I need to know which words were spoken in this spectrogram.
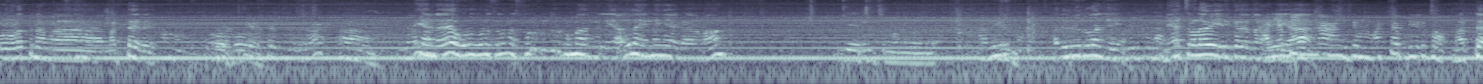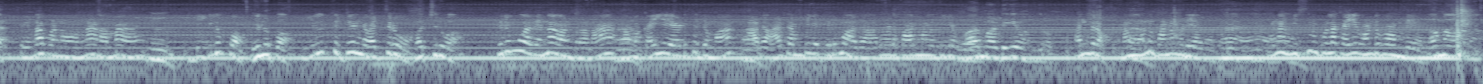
வளர்த்து நம்ம மட்டை இது. அந்த ஒரு ஒரு சில சுருக்கு சுருக்கமாக இருக்கு இல்லையா? அதெல்லாம் என்னங்க காரணம். அது இருக்கும். அது இருக்கு தான் செய்யும் நேச்சுரலாகவே இருக்கிறது தான் இல்லையா? மட்டும் இப்படி இருக்கும். மட்டை. என்ன பண்ணுவோம்னா நம்ம இப்படி இழுப்போம். இழுப்போம். இழுத்துட்டு இங்கே வச்சிருவோம். வச்சிருவான் திரும்ப அது என்ன பண்றோம்னா நம்ம கையை எடுத்துட்டோமா அது ஆட்டோமேட்டிக்காக திரும்ப அது அதோட ஃபார்மாலிட்டிக்கே ஃபார்மாலிட்டிக்கே வந்துடும் வந்துடும் நம்ம ஒன்றும் பண்ண முடியாது. ஏன்னா மிஷினுக்குள்ளே கையை கொண்டு போக முடியாது. ஆமாம் ஆமாம்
